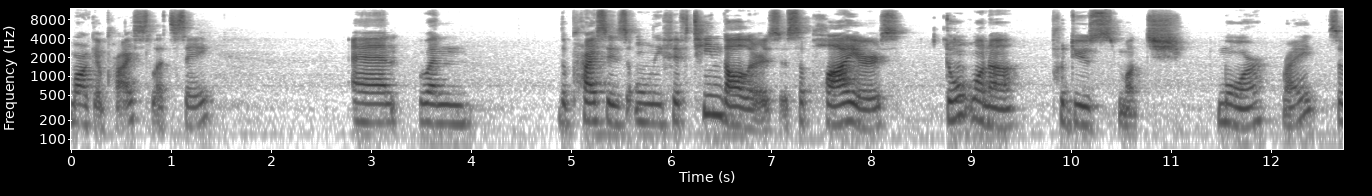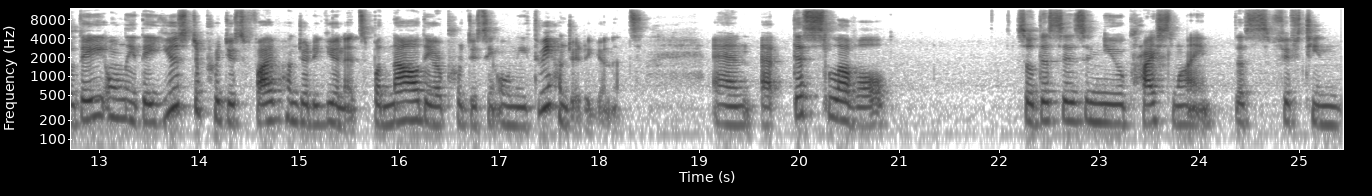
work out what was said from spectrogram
market price, let's say. And when the price is only $15, suppliers don't want to produce much more, right? So they only, they used to produce 500 units, but now they are producing only 300 units. And at this level, so this is a new price line, this $15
